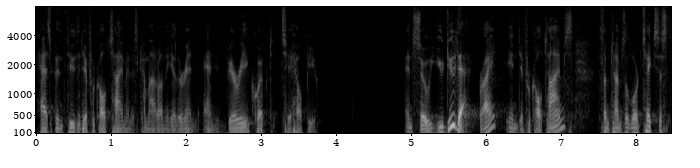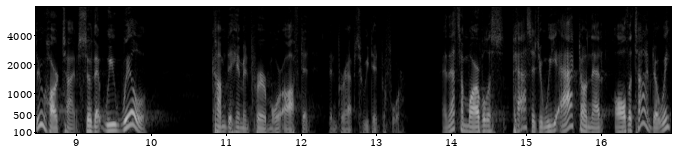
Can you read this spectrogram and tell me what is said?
has been through the difficult time and has come out on the other end and very equipped to help you. And so you do that, right? In difficult times. Sometimes the Lord takes us through hard times so that we will come to Him in prayer more often than perhaps we did before. And that's a marvelous passage, and we act on that all the time, don't we?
